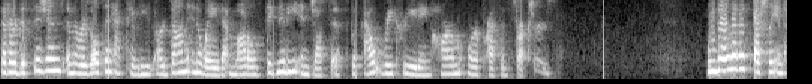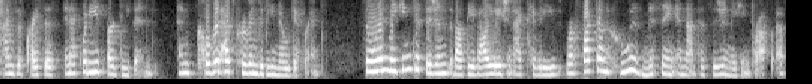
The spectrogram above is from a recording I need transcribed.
that our decisions and the resulting activities are done in a way that models dignity and justice without recreating harm or oppressive structures. We know that especially in times of crisis, inequities are deepened, and COVID has proven to be no different. So when making decisions about the evaluation activities, reflect on who is missing in that decision-making process,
